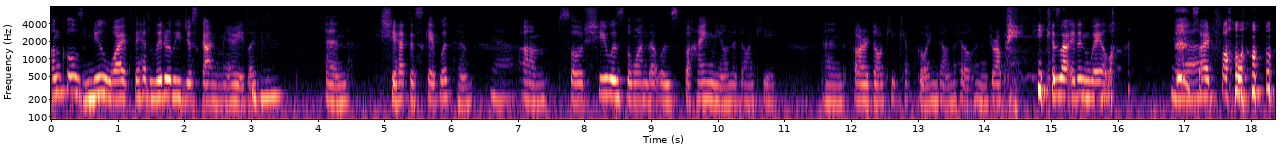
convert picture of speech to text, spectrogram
uncle's new wife, they had literally just gotten married, like, Mhm. and she had to escape with him. Yeah. Um, so she was the one that was behind me on the donkey, and our donkey kept going down the hill and dropping me because I didn't weigh a lot, Yeah. so I'd fall off.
